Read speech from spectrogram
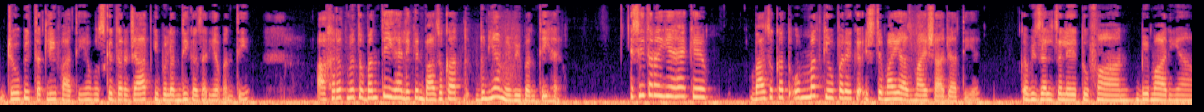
جو بھی تکلیف آتی ہے، وہ اس کے درجات کی بلندی کا ذریعہ بنتی ہے۔ آخرت میں تو بنتی ہے، لیکن بعض اوقات دنیا میں بھی بنتی ہے۔ اسی طرح یہ ہے کہ بعض اوقات امت کے اوپر ایک اجتماعی آزمائش آ جاتی ہے۔ کبھی زلزلے، طوفان، بیماریاں،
